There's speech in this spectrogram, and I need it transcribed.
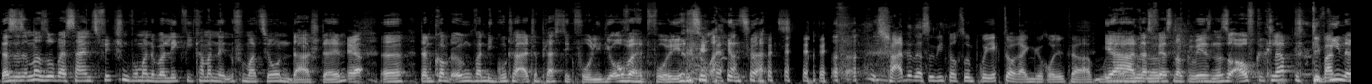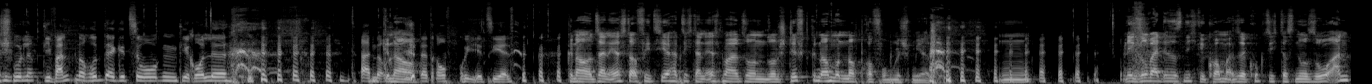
Das ist immer so bei Science Fiction, wo man überlegt, wie kann man denn Informationen darstellen. Ja. Äh, dann kommt irgendwann die gute alte Plastikfolie, die Overhead-Folie zum Einsatz. Schade, dass sie nicht noch so einen Projektor reingerollt haben. Ja, das wäre es noch gewesen. Ne? So aufgeklappt, die Wand, in der Schule. Die Wand noch runtergezogen, die Rolle da noch genau. da drauf projiziert. Genau, und sein erster Offizier hat sich dann erstmal so, einen, so einen Stift genommen und noch drauf rumgeschmiert. mhm. Nee, so weit ist es nicht gekommen. Also er guckt sich das nur so an,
